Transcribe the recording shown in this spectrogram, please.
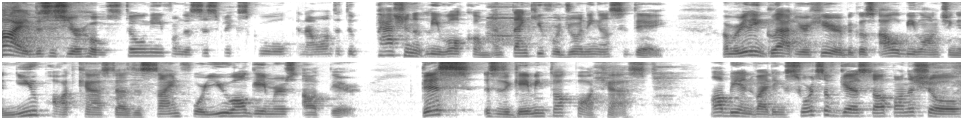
Hi, this is your host, Tony from the Sysmic School, and I wanted to passionately welcome and thank you for joining us today. I'm really glad you're here because I will be launching a new podcast that's designed for you all gamers out there. This is the Gaming Talk Podcast. I'll be inviting sorts of guests up on the show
